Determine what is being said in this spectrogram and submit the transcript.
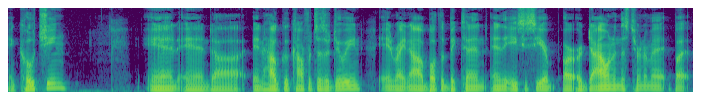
and coaching and and uh, and how good conferences are doing. And right now, both the Big Ten and the ACC are, are, are down in this tournament, but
